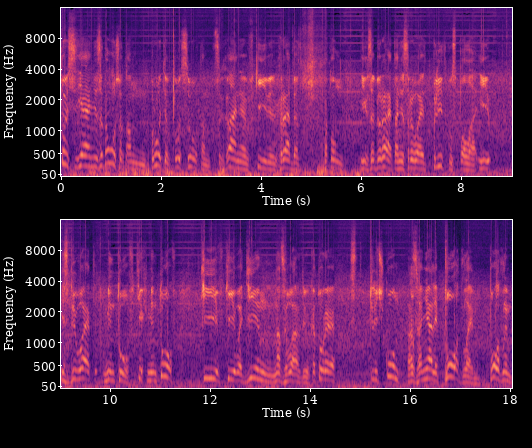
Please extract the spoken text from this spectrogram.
То есть я не за того, что там против, то все, там цыгане в Киеве грабят, потом их забирают, они срывают плитку с пола и избивают ментов, тех ментов, Киев, Киев-1, Нацгвардию, которые Кличком разгоняли подлым, подлым,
